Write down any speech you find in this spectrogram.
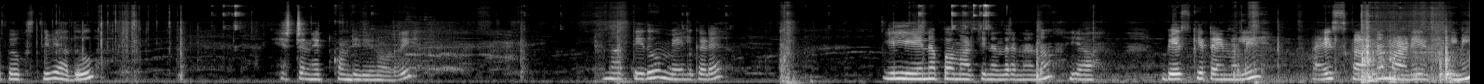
ಉಪಯೋಗಿಸ್ತೀವಿ. ಅದು ಎಷ್ಟು ನೆಟ್ಕೊಂಡಿದ್ದೀವಿ ನೋಡ್ರಿ. ಮತ್ತಿದು ಮೇಲ್ಗಡೆ. ಇಲ್ಲಿ ಏನಪ್ಪ ಮಾಡ್ತೀನಿ ಅಂದರೆ ನಾನು, ಯಾ, ಬೇಸಿಗೆ ಟೈಮಲ್ಲಿ ಐಸ್ಗಳನ್ನ ಮಾಡಿ ಇರ್ತೀನಿ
